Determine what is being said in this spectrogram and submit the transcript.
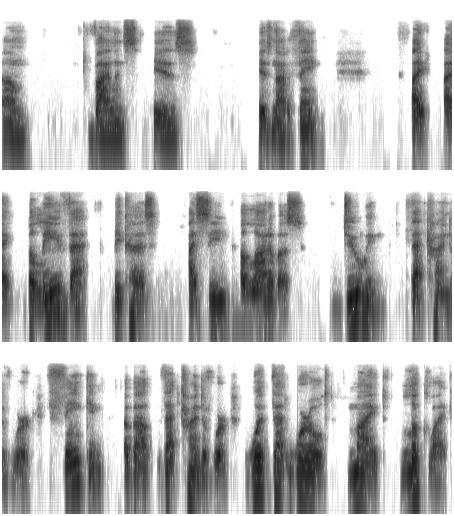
um, violence is is not a thing. I I believe that because I see a lot of us doing that kind of work, thinking about that kind of work, what that world might look like.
